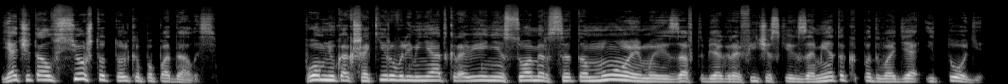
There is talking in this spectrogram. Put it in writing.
я читал все, что только попадалось. Помню, как шокировали меня откровения Сомерсета Моэма из автобиографических заметок, подводя итоги.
